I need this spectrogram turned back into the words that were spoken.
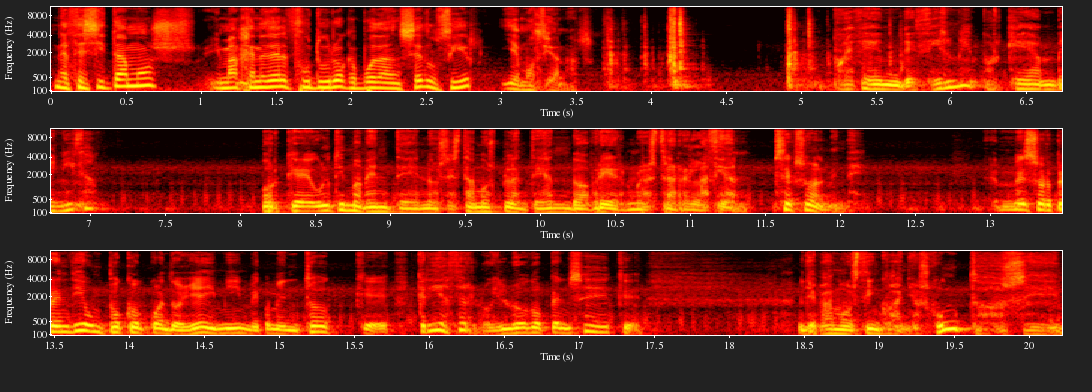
Necesitamos imágenes del futuro que puedan seducir y emocionar. ¿Pueden decirme por qué han venido? Porque últimamente nos estamos planteando abrir nuestra relación, sexualmente. Me sorprendió un poco cuando Jamie me comentó que quería hacerlo y luego pensé que llevamos cinco años juntos y...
